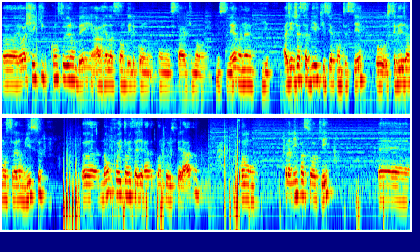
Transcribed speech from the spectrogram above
uh, eu achei que construíram bem a relação dele com, com o Stark no, no cinema, né? E a gente já sabia que isso ia acontecer, os trailers já mostraram isso. Uh, não foi tão exagerado quanto eu esperava. Então, para mim passou ok. É,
